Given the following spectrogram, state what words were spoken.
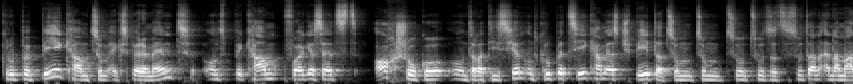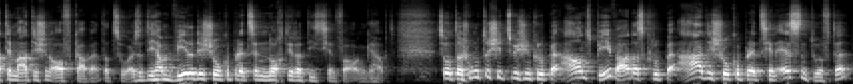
Gruppe B kam zum Experiment und bekam vorgesetzt auch Schoko und Radieschen und Gruppe C kam erst später zum, zum, zu, zu, zu dann einer mathematischen Aufgabe dazu. Also die haben weder die Schokoplätzchen noch die Radieschen vor Augen gehabt. So, und der Unterschied zwischen Gruppe A und B war, dass Gruppe A die Schokoplätzchen essen durfte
